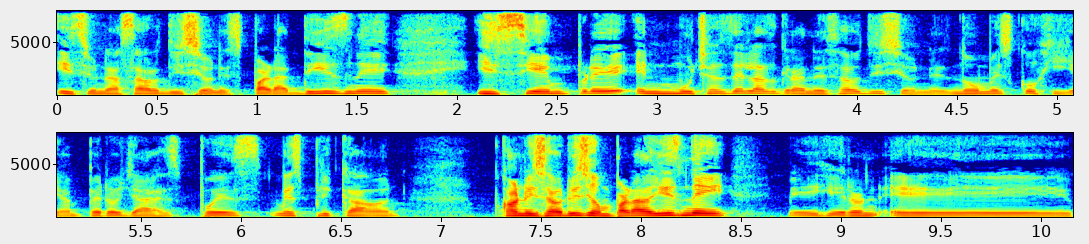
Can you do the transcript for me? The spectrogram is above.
Hice unas audiciones para Disney y siempre en muchas de las grandes audiciones no me escogían, pero ya después me explicaban. Cuando hice audición para Disney, me dijeron eh,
